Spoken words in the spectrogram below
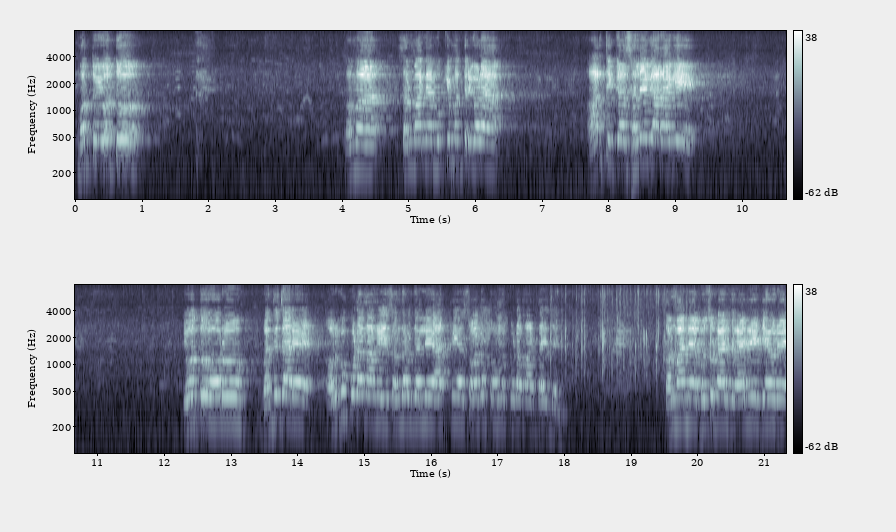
ಮತ್ತು ಇವತ್ತು ನಮ್ಮ ಸನ್ಮಾನ್ಯ ಮುಖ್ಯಮಂತ್ರಿಗಳ ಆರ್ಥಿಕ ಸಲಹೆಗಾರಾಗಿ ಇವತ್ತು ಅವರು ಬಂದಿದ್ದಾರೆ. ಅವ್ರಿಗೂ ಕೂಡ ನಾನು ಈ ಸಂದರ್ಭದಲ್ಲಿ ಆತ್ಮೀಯ ಸ್ವಾಗತವನ್ನು ಕೂಡ ಮಾಡ್ತಾ ಇದ್ದೇನೆ. ಸನ್ಮಾನ್ಯ ಬಸವರಾಜ ರಾಯರೆಡ್ಡಿ ಅವರೇ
